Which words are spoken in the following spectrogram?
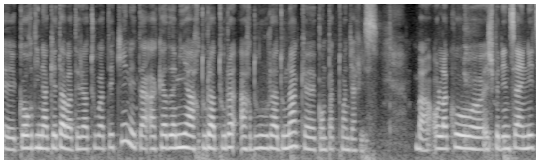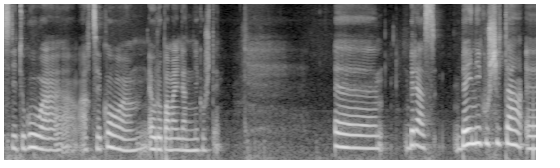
E, koordinaketa bateratu batekin eta akademia arduradunak e, kontaktuan jarriz. Ba, olako esperientzia enitz ditugu e, hartzeko e, Europa mailan nik uste. E, beraz, behin ikusita e,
